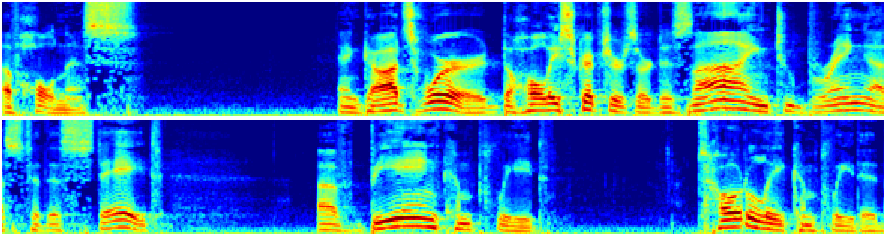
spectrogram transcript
of wholeness. And God's Word, the Holy Scriptures, are designed to bring us to this state of being complete, totally completed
